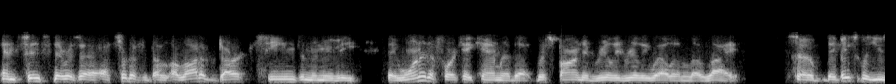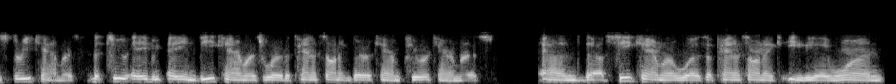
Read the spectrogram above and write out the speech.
And since there was a, a sort of a, a lot of dark scenes in the movie, they wanted a 4K camera that responded really, really well in low light. So they basically used three cameras. The two A, A and B cameras were the Panasonic VariCam Pure cameras, and the C camera was a Panasonic EVA1,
